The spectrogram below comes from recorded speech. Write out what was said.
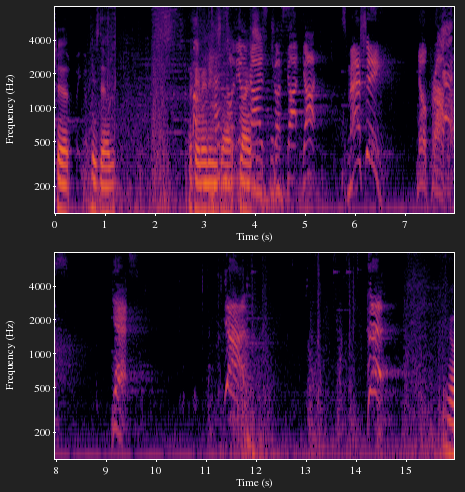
Shit. He's dead. Okay, maybe he's One not. of the other Nice. guys just got got. Smashing. No problem. Yes. Yes. Yeah. You know,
